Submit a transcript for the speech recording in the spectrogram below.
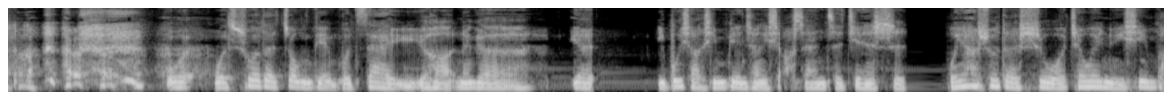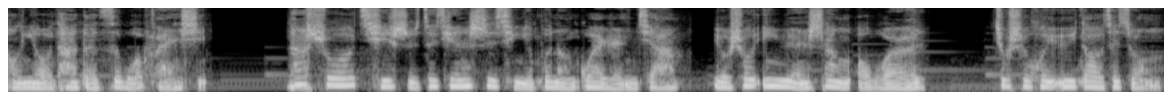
我我说的重点不在于哈那个也一不小心变成小三这件事，我要说的是我这位女性朋友她的自我反省。她说，其实这件事情也不能怪人家，有时候因缘上偶尔就是会遇到这种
